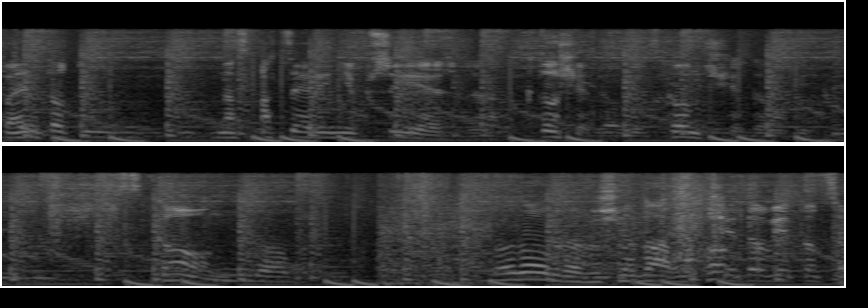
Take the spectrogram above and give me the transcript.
Pęto tu na spacery nie przyjeżdża. Kto się dowie? Skąd się dowie? Skąd? Dobra. No dobra, wysiadamy. Jak się dowie to co?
